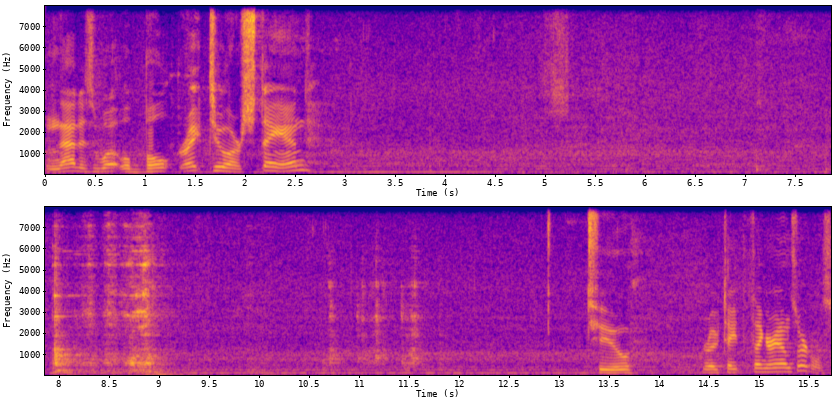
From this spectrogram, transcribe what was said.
And that is what will bolt right to our stand. To rotate the thing around circles.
